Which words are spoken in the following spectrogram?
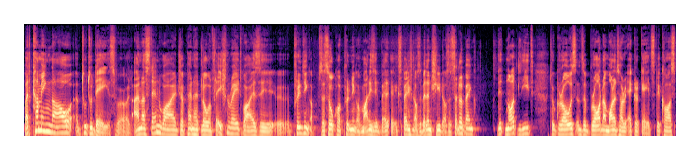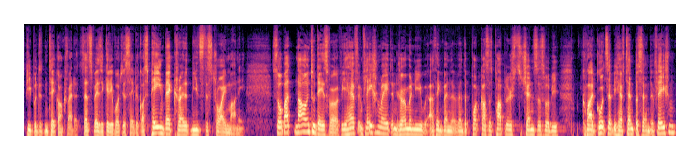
But coming now to today's world, I understand why Japan had low inflation rate, why the uh, printing, the so-called printing of money, the expansion of the balance sheet of the central bank did not lead to growth in the broader monetary aggregates because people didn't take on credit. That's basically what you say, because paying back credit means destroying money. So, but now in today's world, we have inflation rate in Germany. I think when, when the podcast is published, the chances will be quite good that we have 10% inflation.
